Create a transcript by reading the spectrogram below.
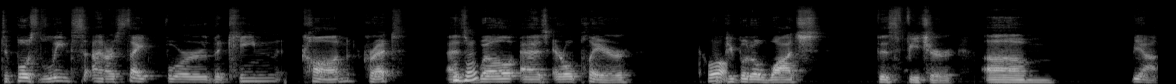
to post links on our site for the King Con, correct, as mm-hmm. well as Arrow Player, cool. for people to watch this feature. Um, yeah.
